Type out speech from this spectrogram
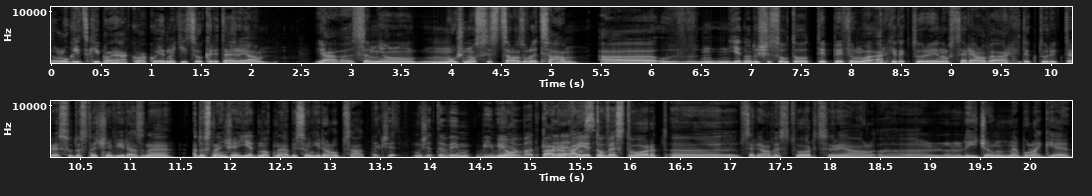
logický, jako, jako jednotící kritéria. Já jsem měl možnost si zcela zvolit sám, a jednoduše jsou to typy filmové architektury nebo seriálové architektury, které jsou dostatečně výrazné a dostatečně jednotné, aby se o nich dalo psát. Takže můžete vy, vyjmenovat, jo, které A je to, to Westworld, uh, seriál Westworld, seriál uh, Legion nebo Legie,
